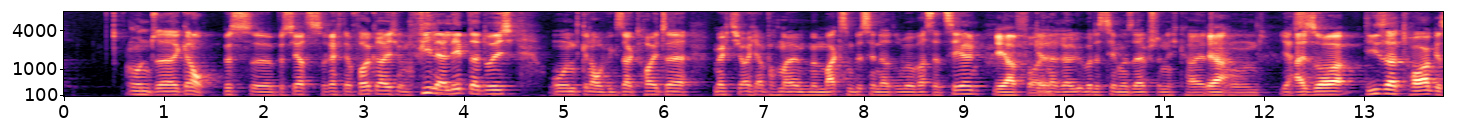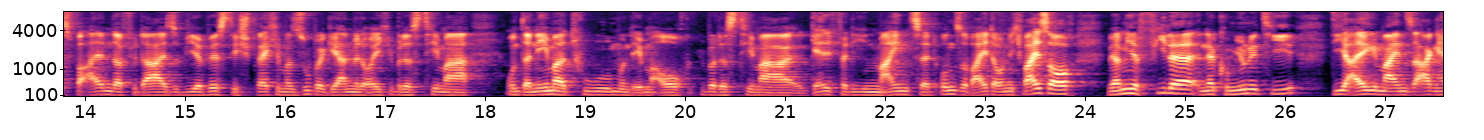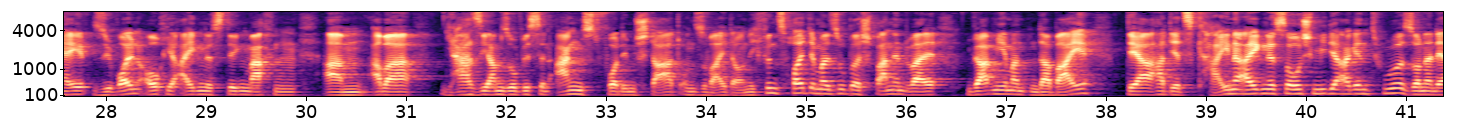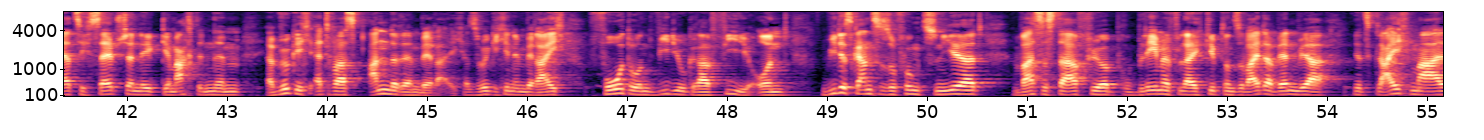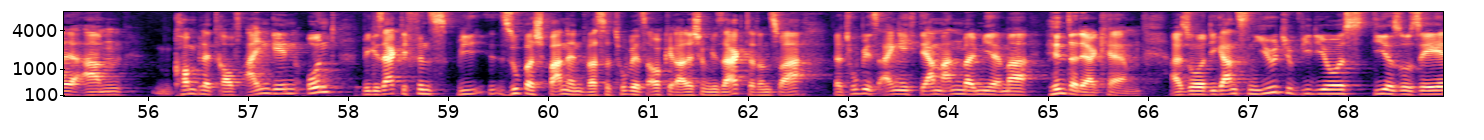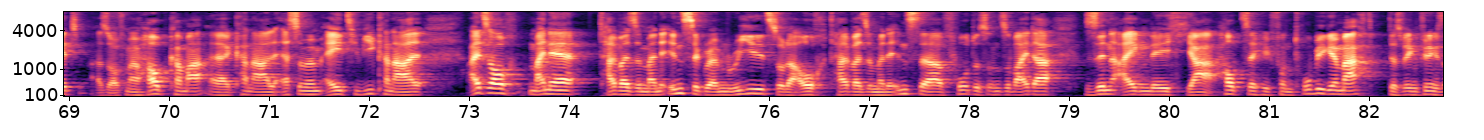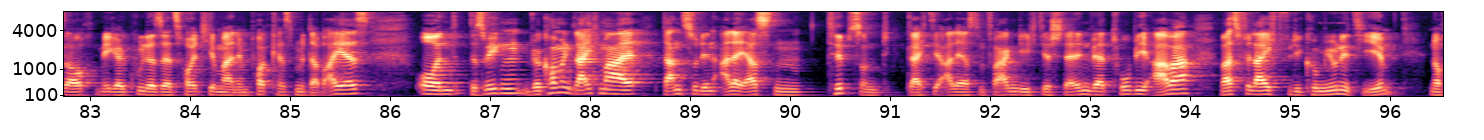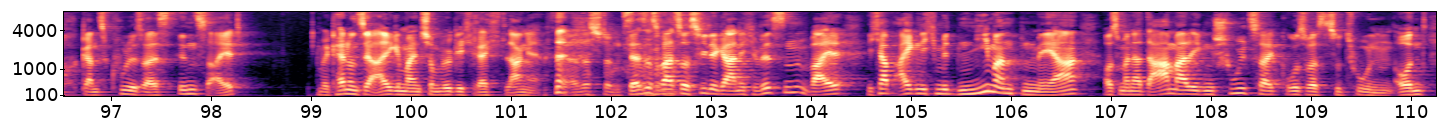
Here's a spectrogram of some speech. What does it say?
und äh, genau, bis, äh, bis jetzt recht erfolgreich und viel erlebt dadurch. Und genau, wie gesagt, heute möchte ich euch einfach mal mit Max ein bisschen darüber was erzählen. Ja, voll. Generell über das Thema Selbstständigkeit. Ja. Und yes. Also dieser Talk ist vor allem dafür da, also wie ihr wisst, ich spreche immer super gern mit euch über das Thema Unternehmertum und eben auch über das Thema Geld verdienen, Mindset und so weiter. Und ich weiß auch, wir haben hier viele in der Community, die allgemein sagen, hey, sie wollen auch ihr eigenes Ding machen, ähm, aber ja, sie haben so ein bisschen Angst vor dem Start und so weiter. Und ich finde es heute mal super spannend, weil wir haben jemanden dabei, der hat jetzt keine eigene Social Media Agentur, sondern der hat sich selbstständig gemacht in einem ja wirklich etwas anderen Bereich, also wirklich in dem Bereich Foto und Videografie. Und wie das Ganze so funktioniert, was es da für Probleme vielleicht gibt und so weiter, werden wir jetzt gleich mal ähm, komplett drauf eingehen. Und wie gesagt, ich finde es super spannend, was der Tobi jetzt auch gerade schon gesagt hat. Und zwar, der Tobi ist eigentlich der Mann bei mir immer hinter der Cam. Also die ganzen YouTube-Videos, die ihr so seht, also auf meinem Hauptkanal, äh, SMMA TV-Kanal, als auch meine, teilweise meine Instagram Reels oder auch teilweise meine Insta-Fotos und so weiter sind eigentlich, ja, hauptsächlich von Tobi gemacht. Deswegen finde ich es auch mega cool, dass er jetzt heute hier mal in dem Podcast mit dabei ist. Und deswegen, wir kommen gleich mal dann zu den allerersten Tipps und gleich die allerersten Fragen, die ich dir stellen werde, Tobi. Aber was vielleicht für die Community noch ganz cool ist als Insight, wir kennen uns ja allgemein schon wirklich recht lange. Ja, das stimmt. Das ist was, was viele gar nicht wissen, weil ich habe eigentlich mit niemandem mehr aus meiner damaligen Schulzeit groß was zu tun. Und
